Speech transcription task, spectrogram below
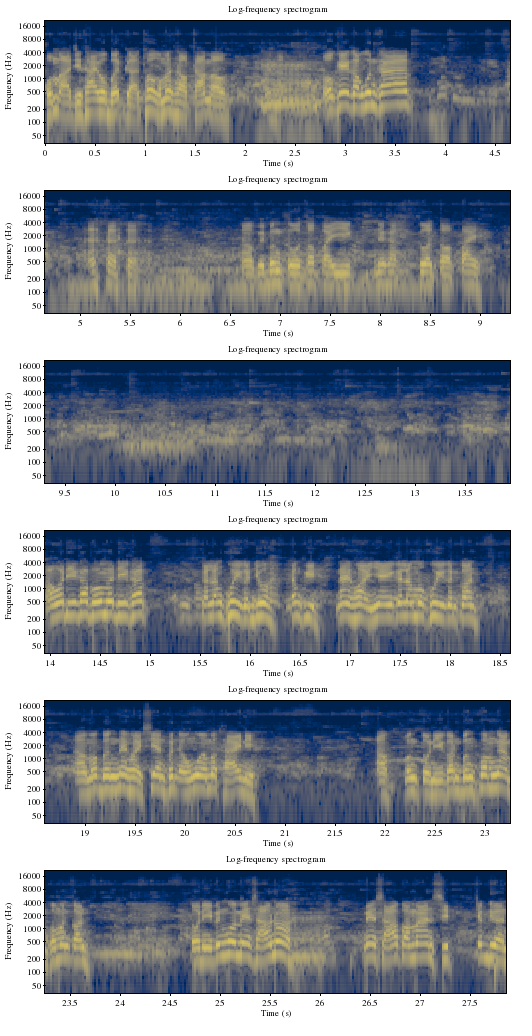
ผมอาจสิทายบ่เบิร์ดก็โทรเข้ามาสอบถามเอาโอเคขอบคุณครับเอาไปเบิ่งตัวต่อไปอีกนะครับ ตัวต่อไปเอาสวัสดีครับผมสวัสดีครับกำลังคุยกันอยู่ทั้งพี่นายหอยใหญ่กำลังมาคุยกันก่อนเอามาเบิ่งนายหอยเซียนเพิ่นเอางัวมาขายนี่ เอาเบิ่งตัวนี้ก่อนเบิ่งความงามของมันก่อน ตัวนี้เป็นงัวแม่สาวเนาะแม่สาวประมาณ10จักเดือน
